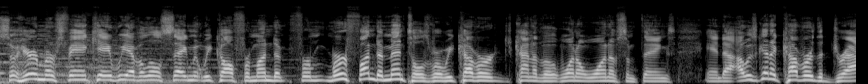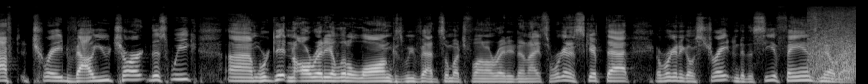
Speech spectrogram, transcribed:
So here in Murph's Fan Cave, we have a little segment we call for, Munda, for Murph Fundamentals, where we cover kind of the 101 of some things. And uh, I was going to cover the draft trade value chart this week. Um, we're getting already a little long because we've had so much fun already tonight. So we're going to skip that and we're going to go straight into the Sea of Fans mailbag.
